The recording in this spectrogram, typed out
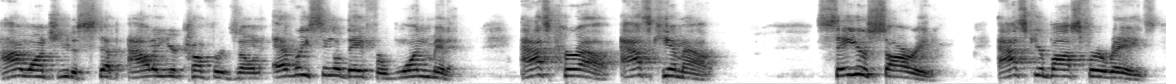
I want you to step out of your comfort zone every single day for 1 minute. Ask her out, ask him out. Say you're sorry. Ask your boss for a raise.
